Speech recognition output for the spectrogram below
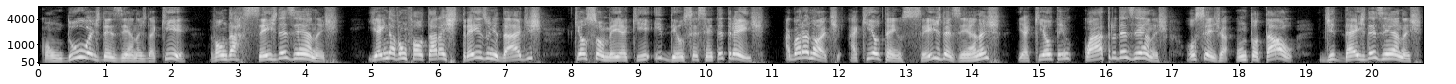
com duas dezenas daqui, vão dar seis dezenas. E ainda vão faltar as três unidades que eu somei aqui e deu 63. Agora, note, aqui eu tenho seis dezenas e aqui eu tenho quatro dezenas, ou seja, um total de 10 dezenas.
